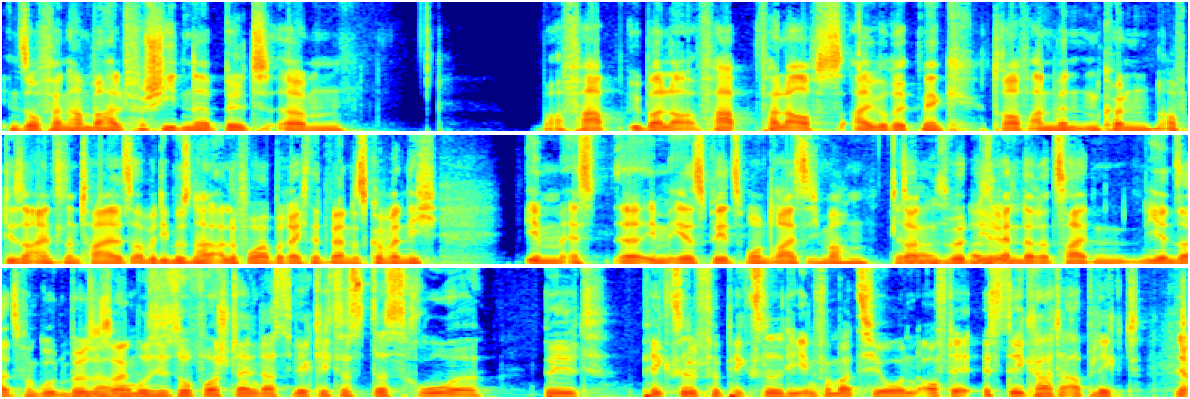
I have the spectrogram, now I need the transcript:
Insofern haben wir halt verschiedene Bild, ähm, Farbverlaufsalgorithmik drauf anwenden können auf diese einzelnen Teils, aber die müssen halt alle vorher berechnet werden. Das können wir nicht im, S, äh, im ESP32 machen, genau, dann würden also, die Renderezeiten jenseits von gut und böse genau, sein. Man muss sich so vorstellen, dass wirklich das, das rohe Bild Pixel für Pixel die Information auf der SD-Karte ablegt. Ja.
